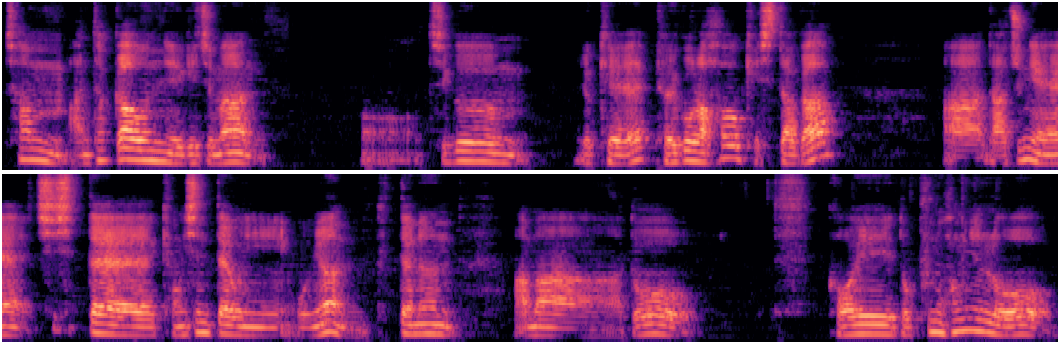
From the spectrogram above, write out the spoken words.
참 안타까운 얘기지만 어, 지금 이렇게 별거를 하고 계시다가 아, 나중에 70대 경신 때운이 오면 그때는 아마도 거의 높은 확률로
